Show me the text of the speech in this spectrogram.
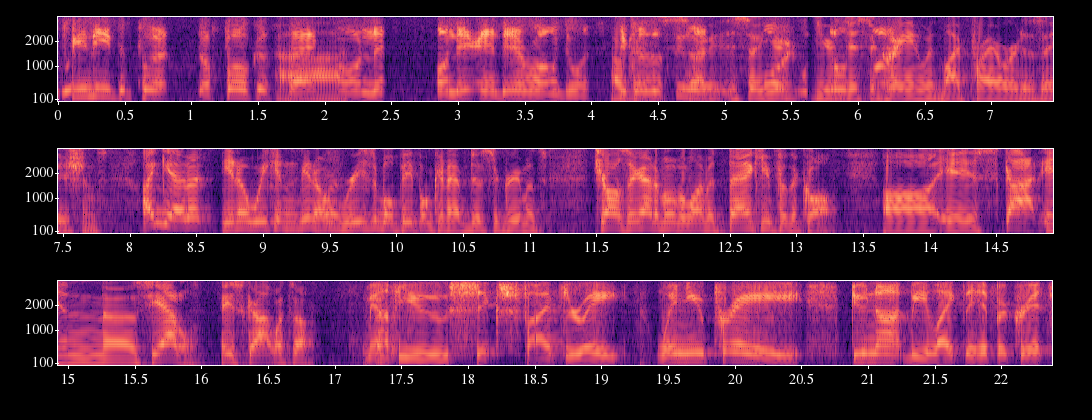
We need to put the focus back on the, on their and their wrongdoing. Okay, because it so, like so you're, you're disagreeing with my prioritizations. I get it. You know, we can, you know, reasonable people can have disagreements. Charles, I got to move along, but thank you for the call. Uh, is Scott in uh, Seattle? Hey, Scott, what's up? Matthew 6, 5 through 8. When you pray, do not be like the hypocrites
